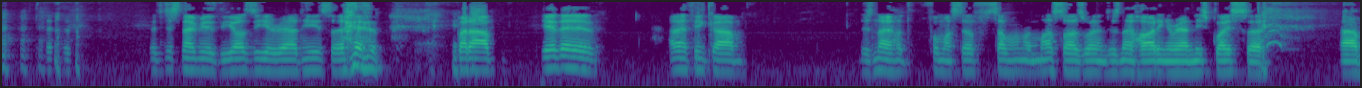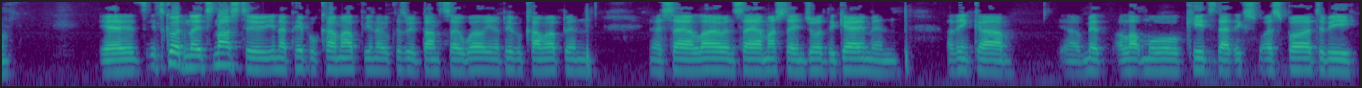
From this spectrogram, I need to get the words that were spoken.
they just know me as the Aussie around here. So, but um, yeah, they I don't think um, there's no for myself. Someone on my size, won't. There's no hiding around this place. So, um, yeah, it's it's good. And it's nice to you know people come up, you know, because we've done so well. You know, people come up and you know say hello and say how much they enjoyed the game. And I think um, you know, I've met a lot more kids that aspire to be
